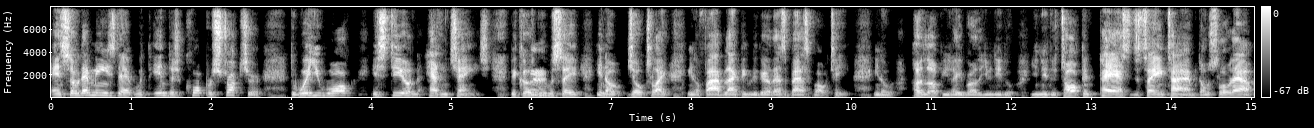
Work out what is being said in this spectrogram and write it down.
And so that means that within the corporate structure, the way you walk, it still hasn't changed because we hmm. would say, you know, jokes like, you know, five black people together, that's a basketball team. You know, huddle up, you know, hey brother, you need to you need to talk and pass at the same time. Don't slow down.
